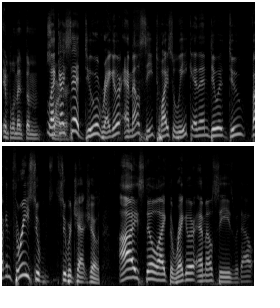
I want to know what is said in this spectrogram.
implement them Like I said, do a regular MLC twice a week, and then do it. Do fucking three super super chat shows. I still like the regular MLCs without.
